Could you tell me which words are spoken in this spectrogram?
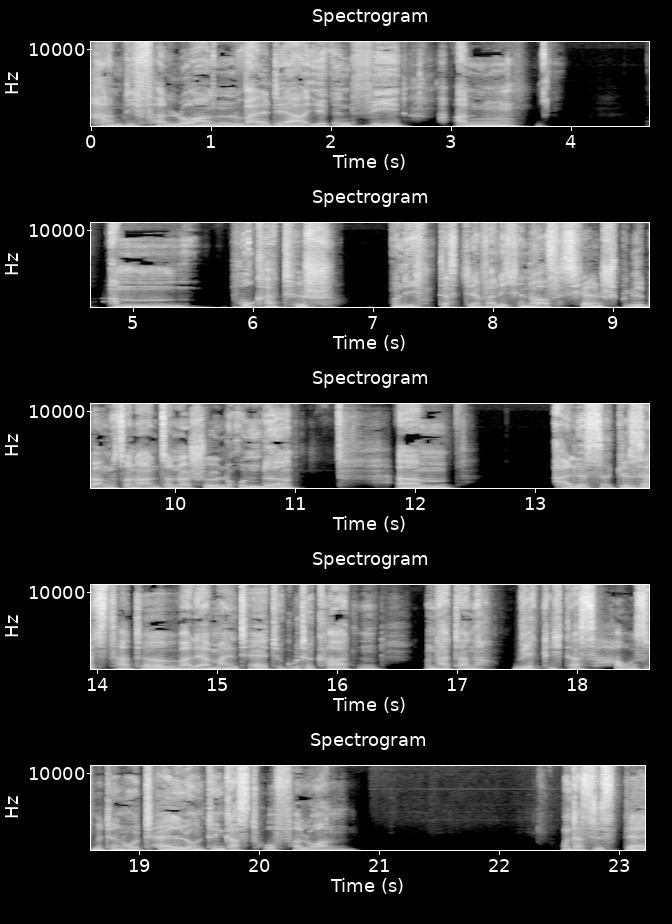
haben die verloren, weil der irgendwie an am Pokertisch und ich, das, der war nicht in der offiziellen Spielbank, sondern an so einer schönen Runde, ähm, alles gesetzt hatte, weil er meinte, er hätte gute Karten und hat dann wirklich das Haus mit dem Hotel und den Gasthof verloren. Und das ist der,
